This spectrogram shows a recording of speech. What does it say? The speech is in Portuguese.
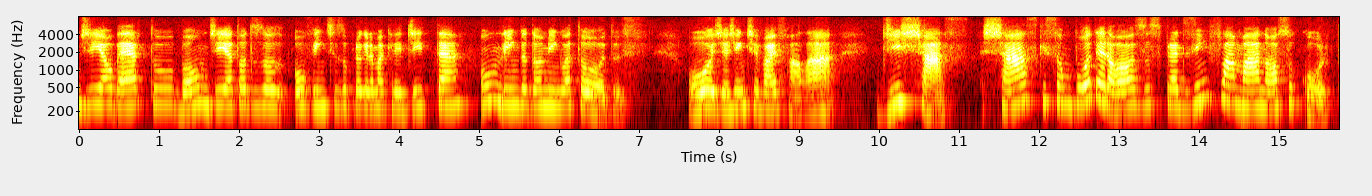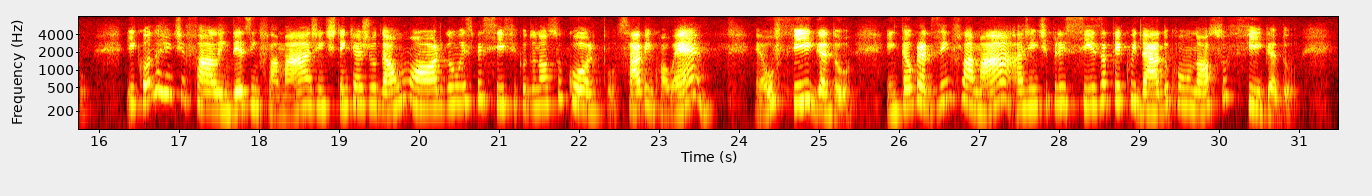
Bom dia, Alberto. Bom dia a todos os ouvintes do programa Acredita. Um lindo domingo a todos. Hoje a gente vai falar de chás. Chás que são poderosos para desinflamar nosso corpo. E quando a gente fala em desinflamar, a gente tem que ajudar um órgão específico do nosso corpo. Sabem qual é? É o fígado. Então, para desinflamar, a gente precisa ter cuidado com o nosso fígado.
